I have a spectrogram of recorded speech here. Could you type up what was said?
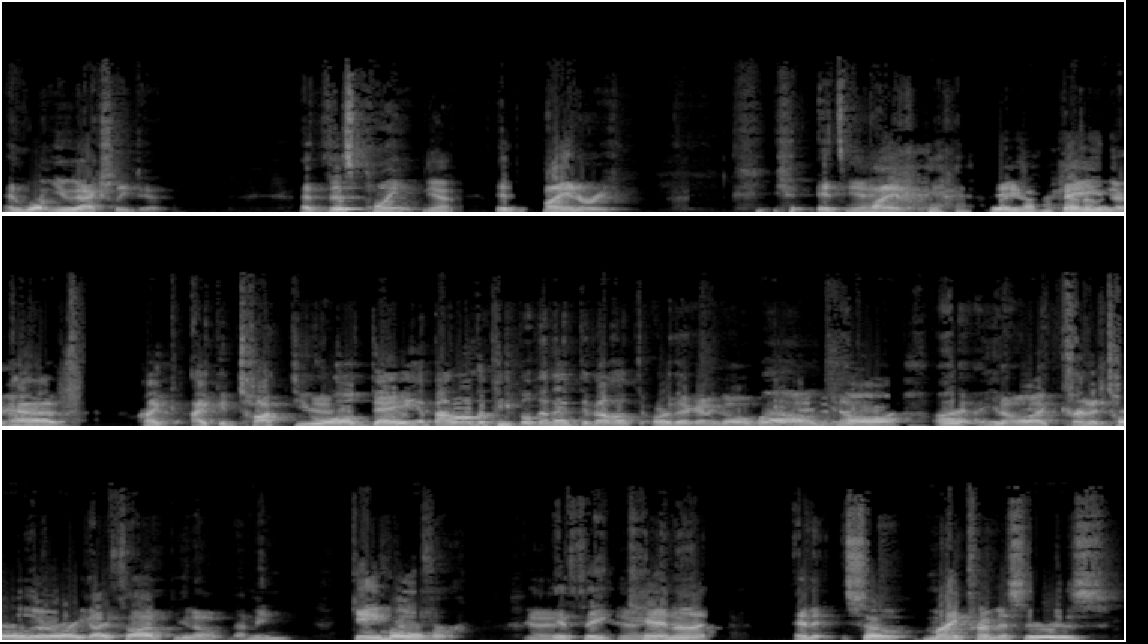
and what you actually did. At this point, yeah. it's binary. It's yeah. binary. They, they either have I, I could talk to you yeah. all day about all the people that I've developed, or they're going to go, well, you know, I, you know, I kind of told her, like, I thought, you know, I mean, game over. Yeah, if they cannot, and it, so my premise is,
